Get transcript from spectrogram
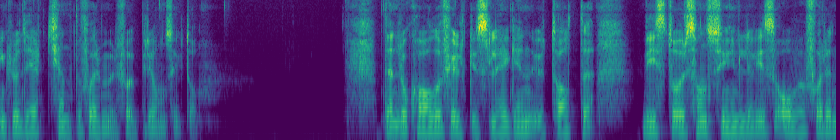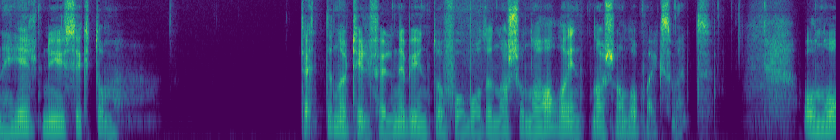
inkludert kjente former for prionsykdom. Den lokale fylkeslegen uttalte vi står sannsynligvis overfor en helt ny sykdom. Dette når tilfellene begynte å få både nasjonal og internasjonal oppmerksomhet. Og nå,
